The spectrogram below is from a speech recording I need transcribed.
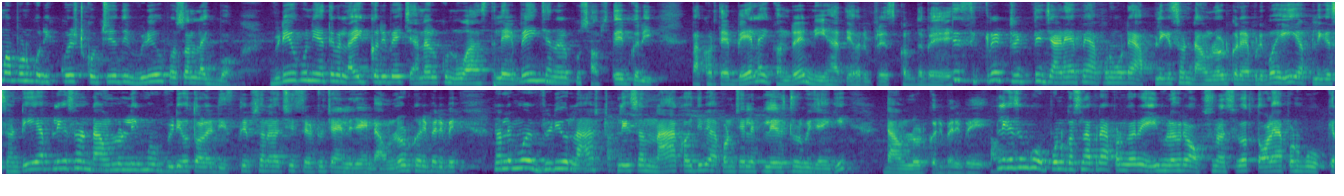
মু আপনার রিকোয়েস্ট করছি যদি ভিডিও পসন্দ লাগব ভিডিওকে নিহতি লাইক করবে চ্যানেলকে নূয়া আসলে এবে হি চ্যানেলকে সবসক্রাইব করি পাখর থাকা বেল আইকনরে নিহাতি ভাবে প্রেস করেদেবে সিক্রেট ট্রিকটি জাঁয়া আপনার গোটে আপ্লিকেসন ডাউনলোড করা পড়ব এই আপ্লিকেসনটি এই আপ্লিকেসন ডাউনলোড লিঙ্ক মো ভিডিও তলে ডিসক্রিপশন অছি সেটু চাইলে যাই ডাউনলোড করে নহলে মু ভিডিও লাস্ট আপ্লিকেসন না কহিদেবি আপনার চাইলে প্লে স্টোর বি যাই ডাউনলোড করে আপ্লিকেসন কু ওপন করে সারা পরে আপনার এইভাবে অপসন আসবে তলে আপনার ওকে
